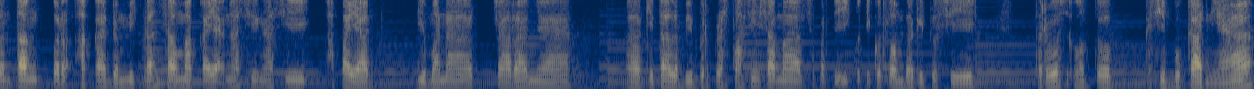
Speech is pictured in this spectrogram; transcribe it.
tentang perakademikan sama kayak ngasih-ngasih apa ya gimana caranya uh, kita lebih berprestasi sama seperti ikut-ikut lomba gitu sih. Terus untuk kesibukannya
